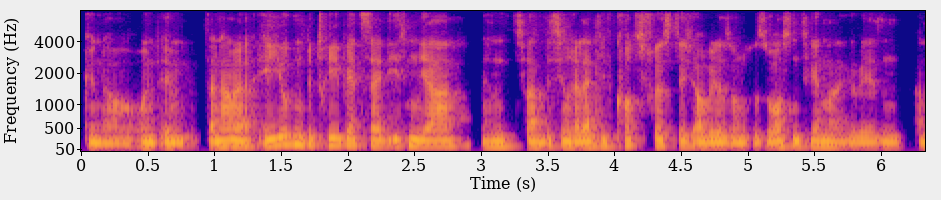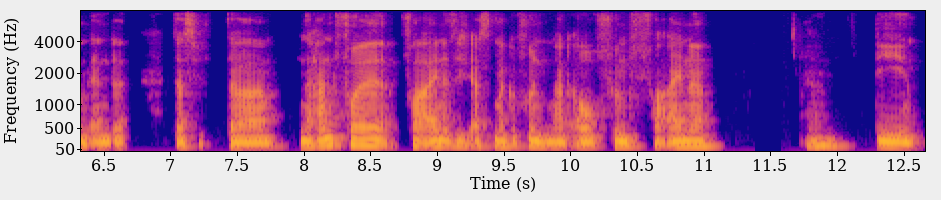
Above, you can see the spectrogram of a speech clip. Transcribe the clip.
Genau. Und im, dann haben wir E-Jugendbetrieb jetzt seit diesem Jahr. Ähm, zwar ein bisschen relativ kurzfristig, auch wieder so ein Ressourcenthema gewesen am Ende, dass da eine Handvoll Vereine sich erstmal gefunden hat, auch fünf Vereine, die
